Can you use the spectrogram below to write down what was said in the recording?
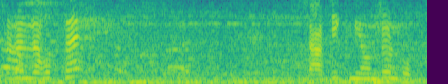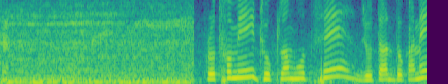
স্টুডেন্টরা হচ্ছে ট্রাফিক নিয়ন্ত্রণ করছে। প্রথমেই ঢুকলাম হচ্ছে জুতার দোকানে।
